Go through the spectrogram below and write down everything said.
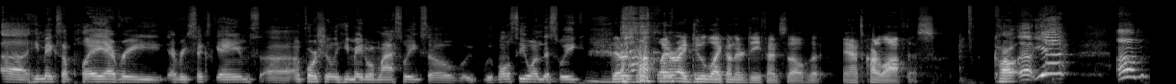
uh, he makes a play every every six games. Uh, unfortunately, he made one last week, so we, we won't see one this week. There's one player I do like on their defense though, that, and that's Karlaftis. Carl, uh, yeah, um,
